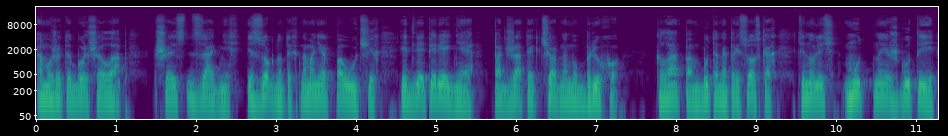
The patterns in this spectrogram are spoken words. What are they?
а может и больше лап, шесть задних, изогнутых на манер паучьих, и две передние, поджатые к черному брюху. К лапам, будто на присосках, тянулись мутные жгуты,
